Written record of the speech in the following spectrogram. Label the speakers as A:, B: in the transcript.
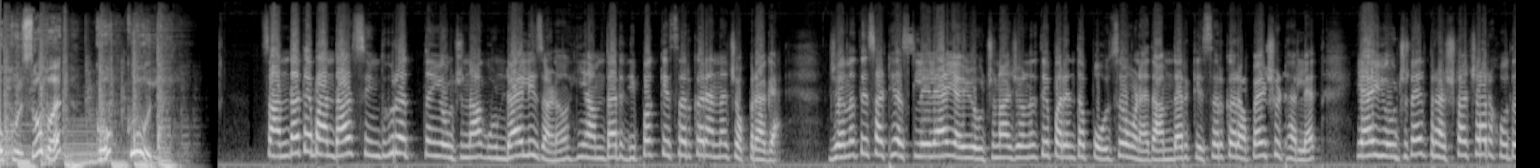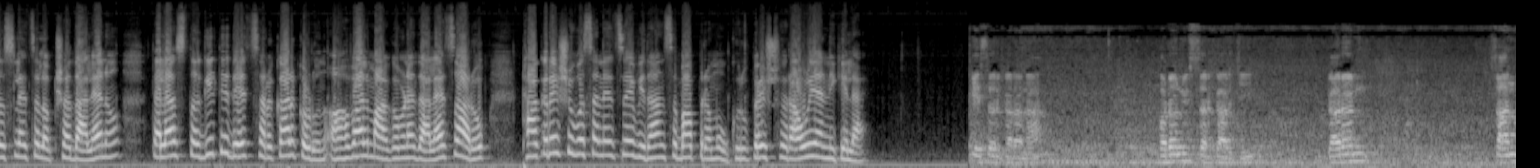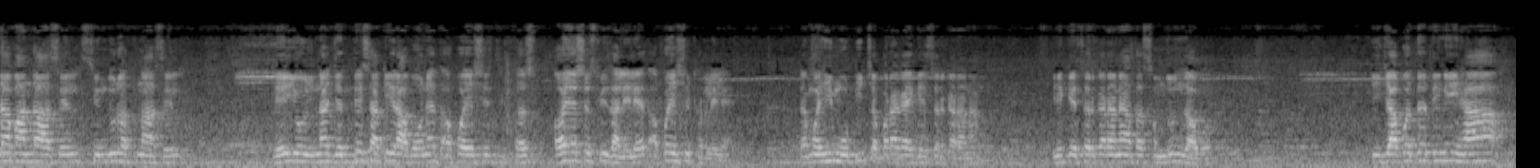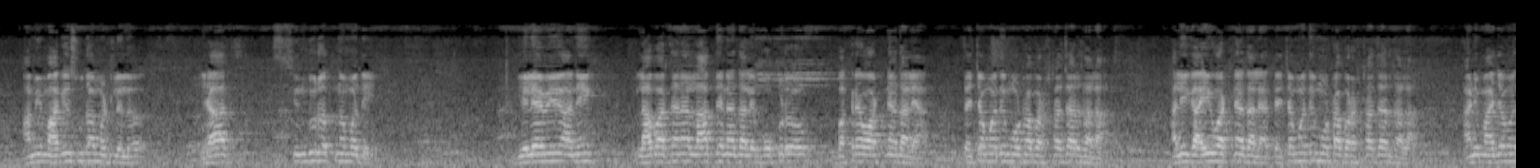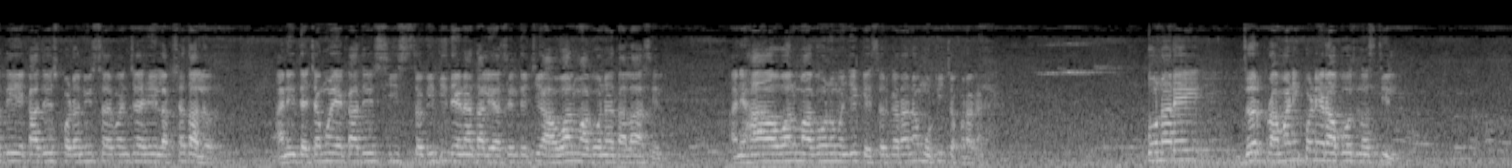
A: गोकुळ सोबत गोकुल.
B: चांदा ते बांदा सिंधुरत्न योजना गुंडाळली जाणं ही आमदार दीपक केसरकर यांना चपराक आहे जनतेसाठी असलेल्या या योजना जनतेपर्यंत पोहोचवण्यात आमदार केसरकर अपयशी ठरल्यात. या योजनेत भ्रष्टाचार होत असल्याचं लक्षात आल्यानं त्याला स्थगिती देत सरकारकडून अहवाल मागवण्यात आल्याचा आरोप ठाकरे शिवसेनेचे विधानसभा प्रमुख रुपेश राऊळ यांनी केला आहे
C: केसरकरांना फडणवीस सरकारची कारण चांदा बांदा असेल सिंधुरत्न असेल हे योजना जनतेसाठी राबवण्यात अपयशी अयशस्वी झालेले आहेत अपयशी ठरलेले आहेत. त्यामुळे ही मोठी चपराक आहे केसरकरांना. हे केसरकरांना आता समजून जावं. की ज्या पद्धतीने ह्या आम्ही मागे सुद्धा म्हटलेलं ह्या सिंधुरत्नमध्ये गेल्यावेळी अनेक लाभार्थ्यांना लाभ देण्यात आले बोकडं बकऱ्या वाटण्यात आल्या. त्याच्यामध्ये मोठा भ्रष्टाचार झाला. खाली गायी वाटण्यात आल्या. त्याच्यामध्ये मोठा भ्रष्टाचार झाला. आणि माझ्या मते एका दिवस फडणवीस साहेबांच्या हे लक्षात आलं आणि त्याच्यामुळे एका दिवस ही स्थगिती देण्यात आली असेल त्याची अहवाल मागवण्यात आला असेल. आणि हा अहवाल मागवणं म्हणजे केसरकरांना मोठी चपराक आहे. होणारे जर प्रामाणिकपणे राबवत नसतील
